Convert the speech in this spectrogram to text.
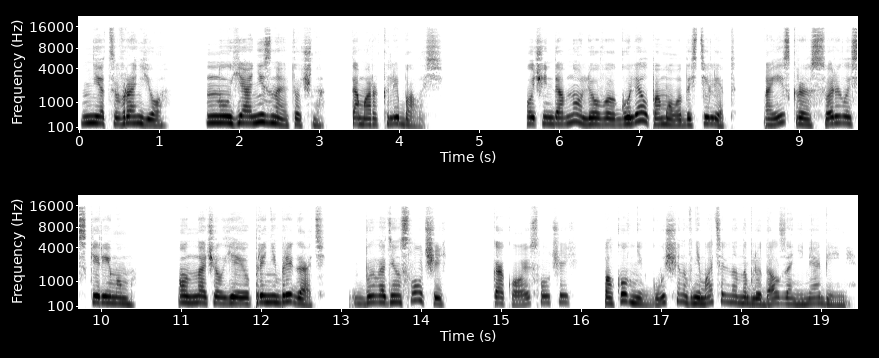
Нет, вранье. Ну, я не знаю точно. Тамара колебалась. Очень давно Лёва гулял по молодости лет, а Искра ссорилась с Керимом. Он начал ею пренебрегать. Был один случай, «Какой случай?» Полковник Гущин внимательно наблюдал за ними обеими.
